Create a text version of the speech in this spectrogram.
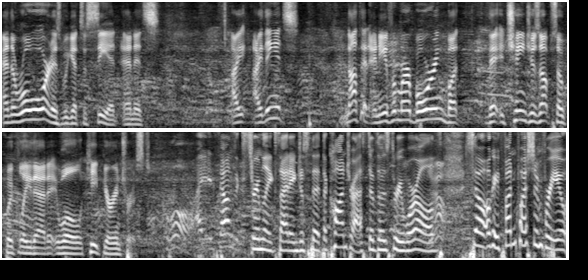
and the reward is we get to see it, and it's. I I think it's not that any of them are boring, but it changes up so quickly that it will keep your interest. Cool. I, it sounds extremely exciting, just the, the contrast of those three worlds. So, okay, fun question for you.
